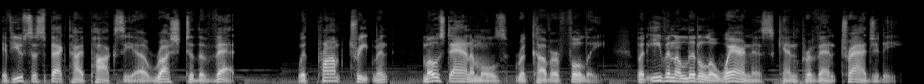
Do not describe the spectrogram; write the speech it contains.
If you suspect hypoxia, rush to the vet. With prompt treatment, most animals recover fully, but even a little awareness can prevent tragedy.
